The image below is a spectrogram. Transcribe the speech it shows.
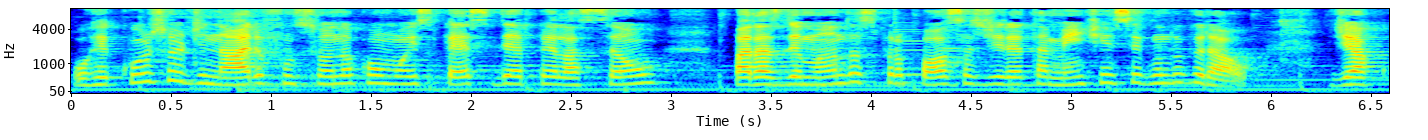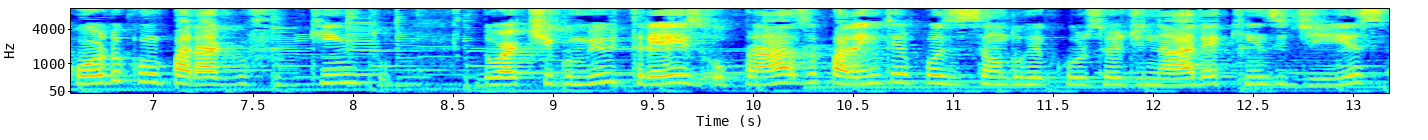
O recurso ordinário funciona como uma espécie de apelação para as demandas propostas diretamente em segundo grau. De acordo com o parágrafo 5 do artigo 1003, o prazo para interposição do recurso ordinário é 15 dias,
